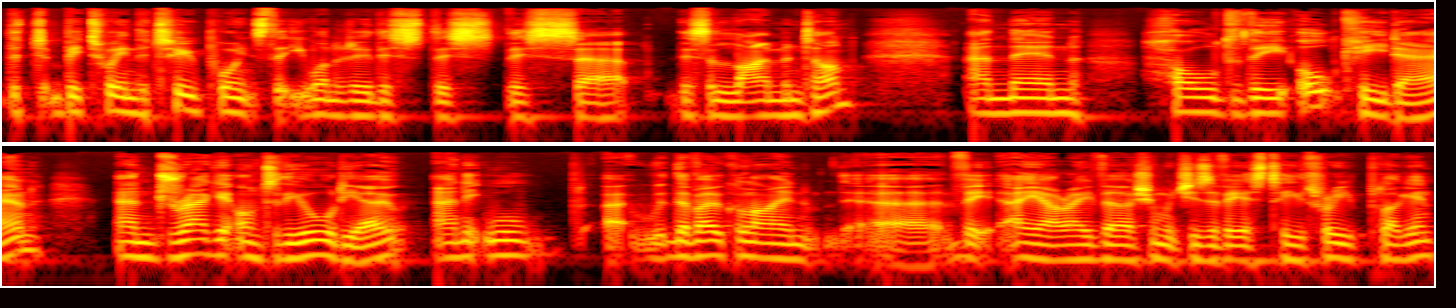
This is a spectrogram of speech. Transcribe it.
the, between the two points that you want to do this this this uh, this alignment on, and then hold the Alt key down and drag it onto the audio, and it will, uh, with the VocAlign uh, ARA version, which is a VST3 plugin,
